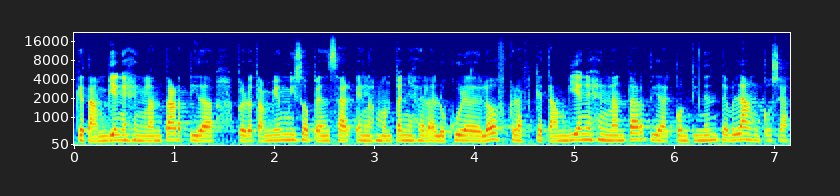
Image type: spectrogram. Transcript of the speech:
que también es en la Antártida, pero también me hizo pensar en las montañas de la locura de Lovecraft, que también es en la Antártida, el continente blanco. O sea,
